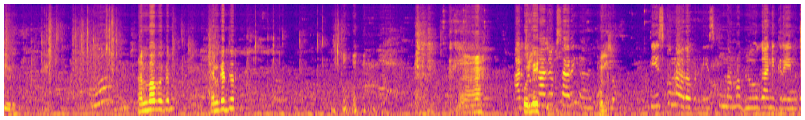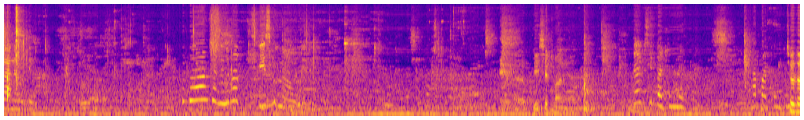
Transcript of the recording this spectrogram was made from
చూడు. అని బాబు ఇక్కడ. వెనక జరు పులి. ఒకసారి. పులి. తీసుకున్నా అది ఒకటి తీసుకుందామా? బ్లూ కానీ గ్రీన్ కానీ ఒకటి. తీసుకుందాం ఒకటి టీ షర్ట్ బాగా చూడు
